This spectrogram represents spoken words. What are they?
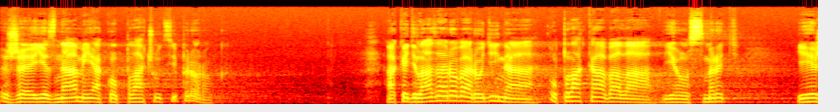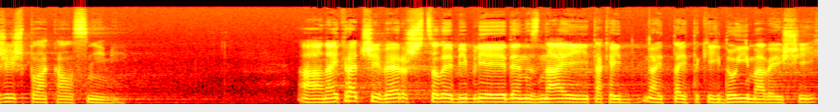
že je známy ako plačúci prorok. A keď Lazarová rodina oplakávala jeho smrť, Ježiš plakal s nimi. A najkratší verš z celej Biblie je jeden z naj, takej, naj, taj, takých dojímavejších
